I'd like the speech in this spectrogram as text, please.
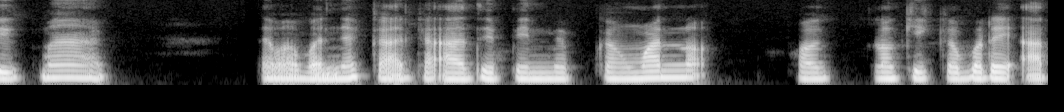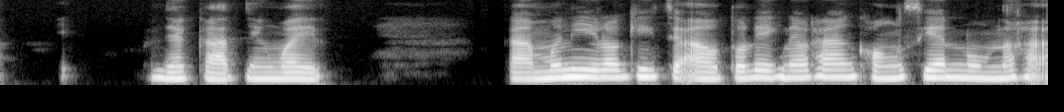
ดึกมาก แต่ว่าบรรยากาศก็อาจจะเป็นแบบกลางวันเนาะเพราะล็อกิกก็บ่ได้อัดบรรยากาศยังไว้ค่ะมื้อนี้ล็อกิกจะเอาตัวเลขแนวทางของเซียนหนุ่มนะคะ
